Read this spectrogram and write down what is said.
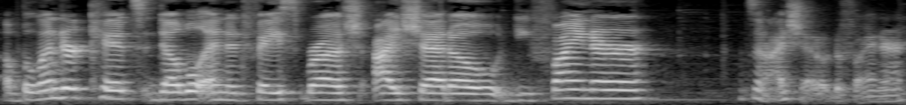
a blender kit, double-ended face brush, eyeshadow definer. What's an eyeshadow definer?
